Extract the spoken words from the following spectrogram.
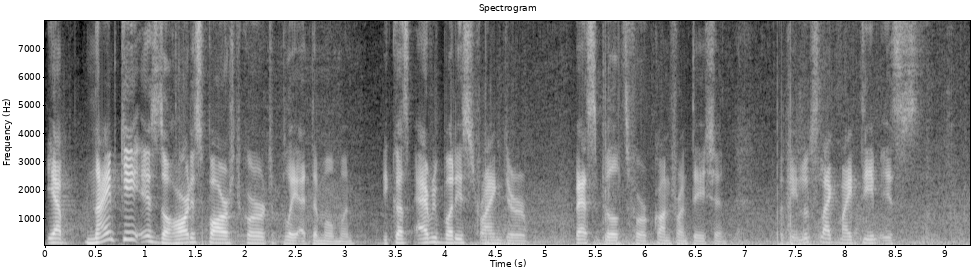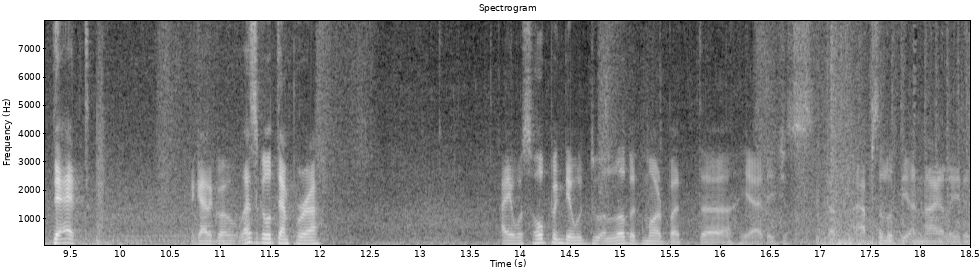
Yeah, 9k is the hardest power scorer to play at the moment, because everybody's trying their best builds for confrontation. Okay, looks like my team is dead. I gotta go. Let's go, Tempura. I was hoping they would do a little bit more, but uh, yeah, they just got absolutely annihilated.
